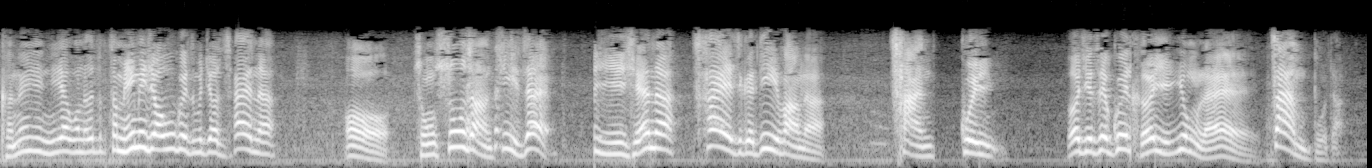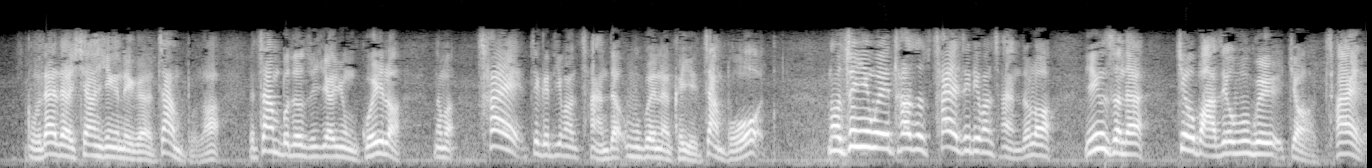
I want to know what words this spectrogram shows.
可能你要问了，它明明叫乌龟，怎么叫菜呢？哦，从书上记载，以前呢，菜这个地方呢，产龟，而且这龟可以用来占卜的。古代的相信那个占卜了，占卜的就要用龟了。那么菜这个地方产的乌龟呢，可以占卜。那么正因为它是菜这个地方产的了。因此呢，就把这个乌龟叫菜了。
